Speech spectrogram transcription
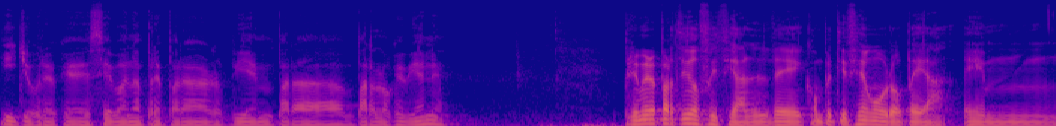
y yo creo que se van a preparar bien para, para lo que viene. Primer partido oficial de competición europea. en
